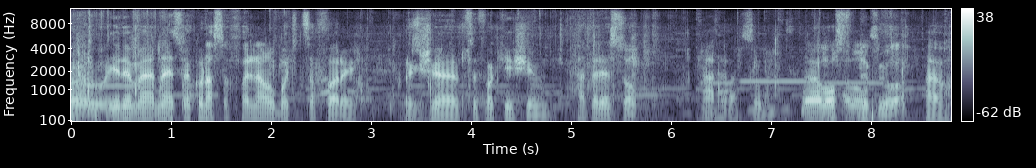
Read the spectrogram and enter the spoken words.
Uh, jedeme, ne, jsme jako na safari, na loubač safari, takže se fakt těším. A tady je sob. Nádhera, sobí. To je lost, Debila. A jo.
